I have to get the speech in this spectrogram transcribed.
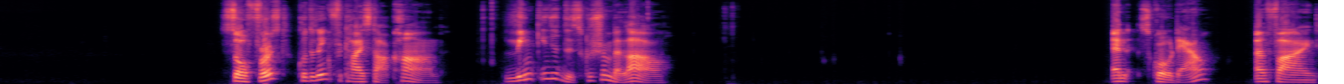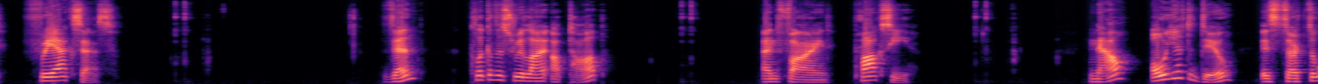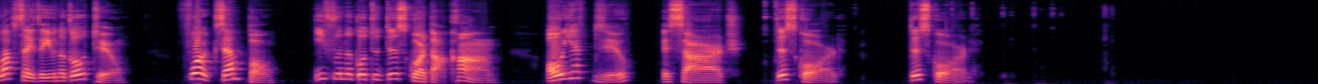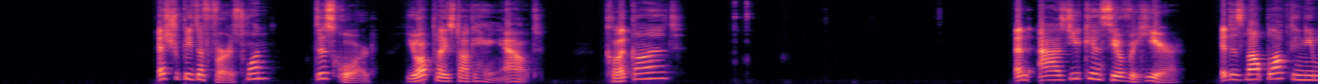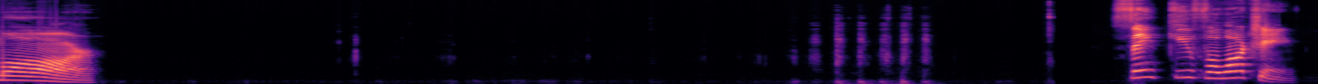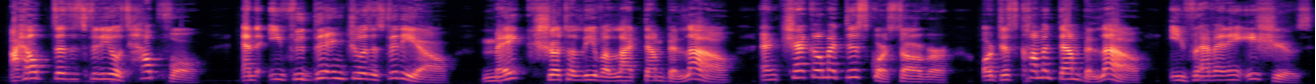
So first, go to linkvertise.com. Link in the description below. And scroll down and find free access. Then, click on the three line up top and find proxy. Now, all you have to do is search the website that you want to go to. For example, if you want to go to discord.com, all you have to do is search Discord. Discord. It should be the first one. Discord, your place to hang out. Click on it And as you can see over here, it is not blocked anymore. Thank you for watching. I hope that this video is helpful. And if you did enjoy this video, make sure to leave a like down below and check out my Discord server or just comment down below if you have any issues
